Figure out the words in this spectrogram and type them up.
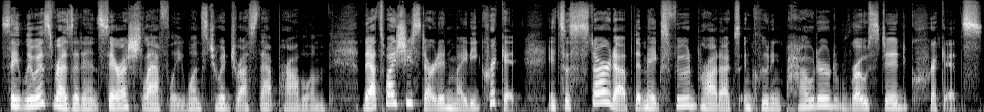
St. Louis resident Sarah Schlafly wants to address that problem. That's why she started Mighty Cricket. It's a startup that makes food products including powdered roasted crickets.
